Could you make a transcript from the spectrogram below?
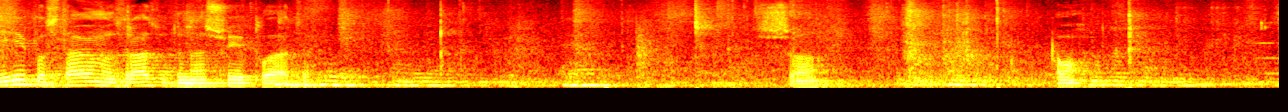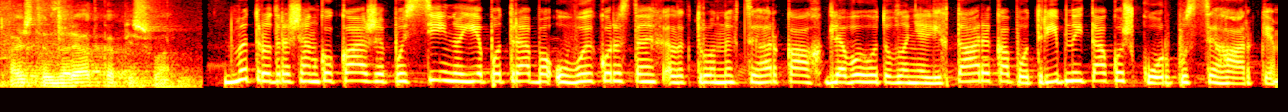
і поставимо зразу до нашої плати. Що? О, бачите, зарядка пішла. Дмитро Драченко каже, постійно є потреба у використаних електронних цигарках. Для виготовлення ліхтарика потрібний також корпус цигарки.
